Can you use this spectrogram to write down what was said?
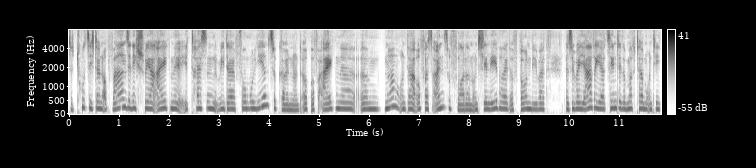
der, tut sich dann auch wahnsinnig schwer, eigene Interessen wieder formulieren zu können und auch auf eigene, ähm, ne, und da auch was einzufordern. Und ich erlebe halt auch Frauen, die über, das über Jahre, Jahrzehnte gemacht haben und die,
